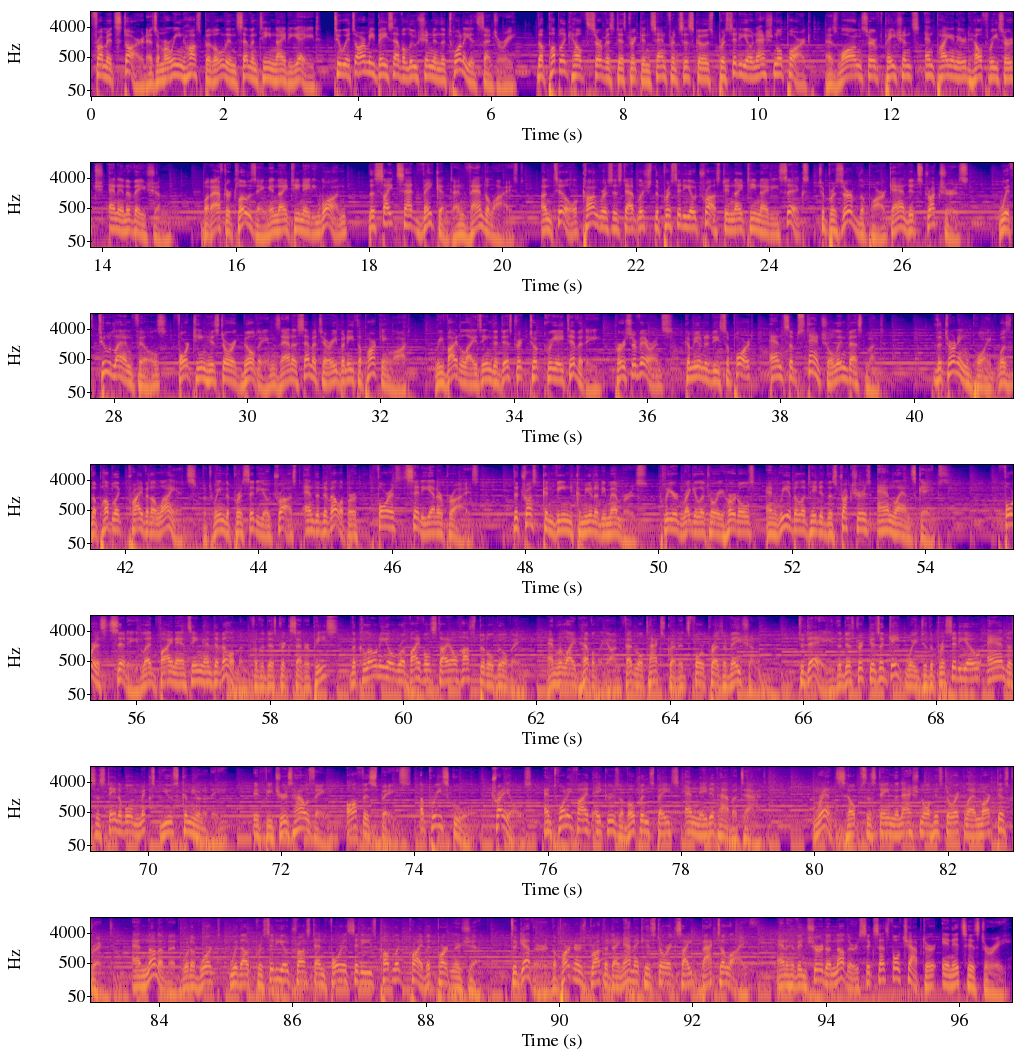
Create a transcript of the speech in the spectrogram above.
From its start as a Marine hospital in 1798 to its Army base evolution in the 20th century, the Public Health Service District in San Francisco's Presidio National Park has long served patients and pioneered health research and innovation. But after closing in 1981, the site sat vacant and vandalized until Congress established the Presidio Trust in 1996 to preserve the park and its structures. With two landfills, 14 historic buildings, and a cemetery beneath a parking lot, revitalizing the district took creativity, perseverance, community support, and substantial investment. The turning point was the public-private alliance between the Presidio Trust and the developer Forest City Enterprise. The trust convened community members, cleared regulatory hurdles, and rehabilitated the structures and landscapes. Forest City led financing and development for the district's centerpiece, the colonial revival-style hospital building, and relied heavily on federal tax credits for preservation. Today, the district is a gateway to the Presidio and a sustainable mixed-use community. It features housing, office space, a preschool, trails, and 25 acres of open space and native habitat. Rents help sustain the National Historic Landmark District, and none of it would have worked without Presidio Trust and Forest City's public-private partnership. Together, the partners brought the dynamic historic site back to life and have ensured another successful chapter in its history.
